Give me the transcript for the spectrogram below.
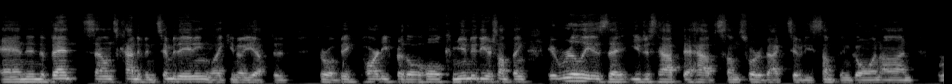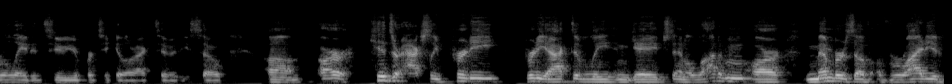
And an event sounds kind of intimidating, like, you know, you have to throw a big party for the whole community or something. It really is that you just have to have some sort of activity, something going on related to your particular activity. So um, our kids are actually pretty pretty actively engaged and a lot of them are members of a variety of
